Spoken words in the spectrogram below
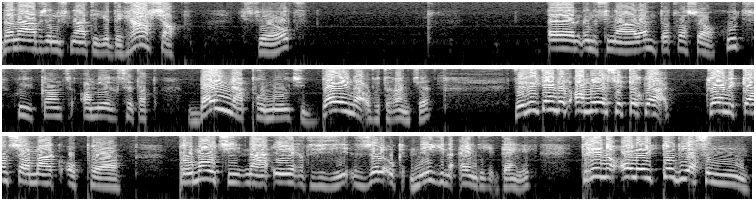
Daarna hebben ze in de finale tegen de Graafschap gespeeld. Um, in de finale. Dat was wel goed. Goede kans. Almere zit dat bijna promotie. Bijna op het randje. Dus ik denk dat Almere zit toch wel een kleine kans zal maken op uh, promotie naar Eredivisie. Ze zullen ook negende eindigen, denk ik. Trainer Olle Tobiasen.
